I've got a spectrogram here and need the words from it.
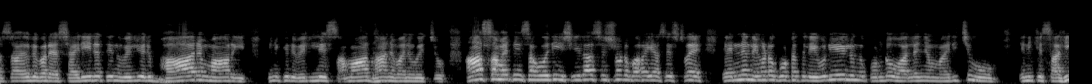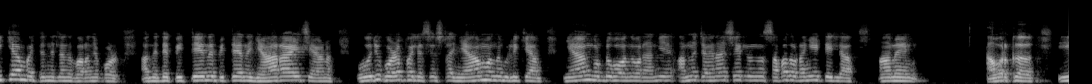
സഹോദരി പറയാ ശരീരത്തിൽ നിന്ന് വലിയൊരു ഭാരം മാറി എനിക്കൊരു വലിയ സമാധാനം അനുഭവിച്ചു. ആ സമയത്ത് ഈ സഹോദരി ശീലാശിഷ്ണോട് പറയാ സിസ്റ്ററെ എന്നെ നിങ്ങളുടെ കൂട്ടത്തിൽ എവിടെയെങ്കിലും ഒന്ന് കൊണ്ടുപോകും അല്ലെങ്കിൽ ഞാൻ മരിച്ചു പോകും എനിക്ക് സഹിക്കാൻ പറ്റുന്നില്ല എന്ന് പറഞ്ഞപ്പോൾ അതിന്റെ പിറ്റേന്ന് പിറ്റേന്ന് ഞായറാഴ്ചയാണ്. ഒരു കുഴപ്പമില്ല സിസ്റ്ററെ ഞാൻ വന്ന് വിളിക്കാം. ഞാൻ കൊണ്ടുപോകാന്ന് പറഞ്ഞു അന്ന് ചങ്ങനാശ്ശേരിയിൽ നിന്ന് സഭ തുടങ്ങിയിട്ടില്ല. ആമേൻ. അവർക്ക് ഈ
